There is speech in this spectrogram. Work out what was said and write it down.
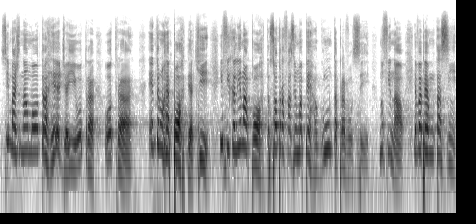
Se imaginar uma outra rede aí, outra, outra. Entra um repórter aqui e fica ali na porta, só para fazer uma pergunta para você. No final, ele vai perguntar assim:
